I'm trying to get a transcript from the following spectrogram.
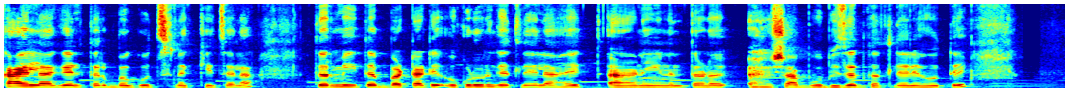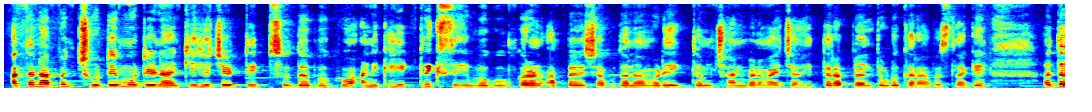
काय लागेल तर बघूच नक्की चला. तर मी इथं बटाटे उकडून घेतलेले आहेत आणि नंतर शाबू भिजत घातलेले होते. आता ना आपण छोटे मोठे ना की ह्याचे टिप्ससुद्धा बघू आणि काही ट्रिक्सही बघू. कारण आपल्याला साबुदाणा वडे एकदम छान बनवायचे आहेत तर आपल्याला तेवढं करावंच लागेल. आता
